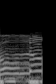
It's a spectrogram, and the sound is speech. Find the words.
Hello.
